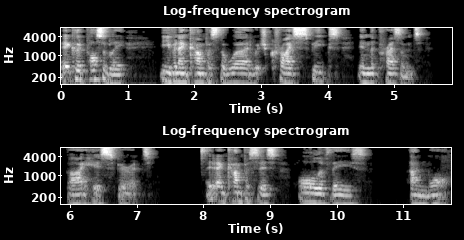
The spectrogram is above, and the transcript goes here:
It could possibly even encompass the word which Christ speaks in the present by his Spirit. It encompasses all of these and more.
